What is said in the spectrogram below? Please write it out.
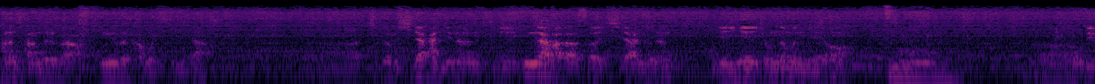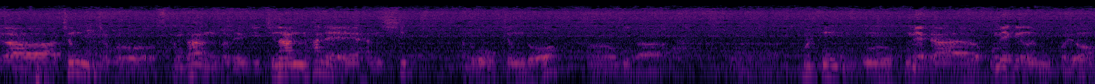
많은 사람들과 공유를 하고 있습니다. 어, 지금 시작한 지는 이 인가받아서 시작한 지는 이제 2년이 좀 넘었네요. 음, 어, 우리가 전국적으로 상당한 금액이 지난 한 해에 한 10, 한 5억 정도 어, 우리가 어, 물품 어, 구매가 구매 경험이 있고요,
